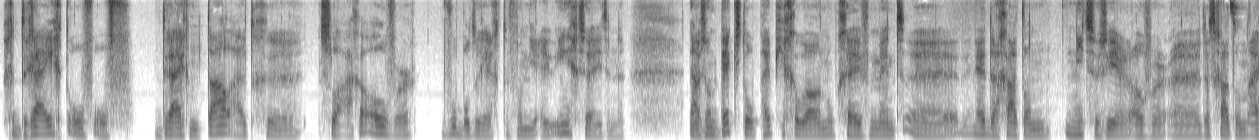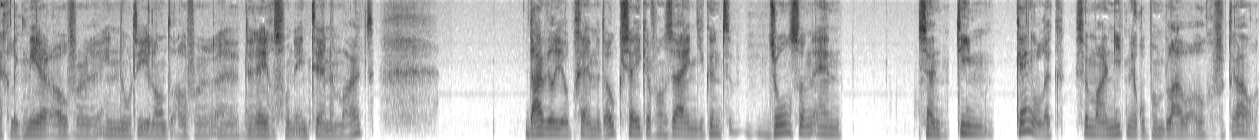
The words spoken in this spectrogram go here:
gedreigd of, of dreigende taal uitgeslagen over bijvoorbeeld de rechten van die EU-ingezetenen. Nou, zo'n backstop heb je gewoon op een gegeven moment. eh daar gaat dan niet zozeer over. eh, dat gaat dan eigenlijk meer over in Noord-Ierland over eh, de regels van de interne markt. Daar wil je op een gegeven moment ook zeker van zijn. Je kunt Johnson en zijn team kennelijk zomaar niet meer op hun blauwe ogen vertrouwen.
